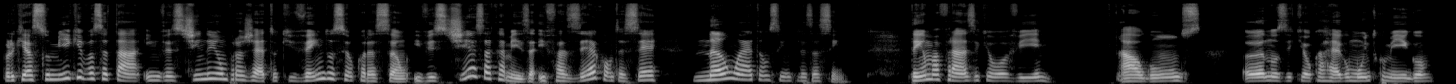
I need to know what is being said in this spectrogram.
Porque assumir que você está investindo em um projeto que vem do seu coração e vestir essa camisa e fazer acontecer não é tão simples assim. Tem uma frase que eu ouvi há alguns anos e que eu carrego muito comigo,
